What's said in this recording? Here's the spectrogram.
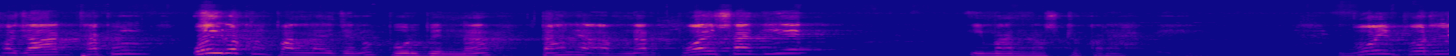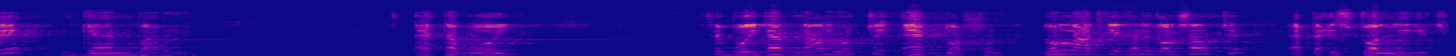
সজাগ থাকুন ওই রকম পাল্লায় যেন পড়বেন না। তাহলে আপনার পয়সা দিয়ে ইমান নষ্ট করা হবে। বই পড়লে জ্ঞান বাড়ে। একটা বই, সে বইটার নাম হচ্ছে এক দর্শন। ধরুন আজকে এখানে জলসা হচ্ছে, একটা স্টল লেগেছে।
